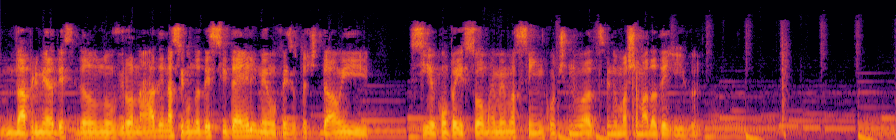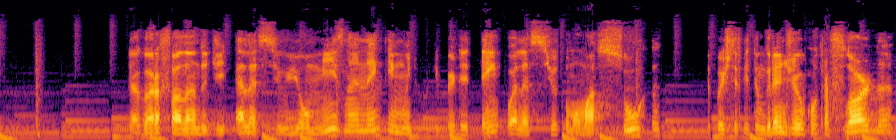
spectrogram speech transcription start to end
na, primeira descida não virou nada, e na segunda descida ele mesmo fez o touchdown e se recompensou, mas mesmo assim continua sendo uma chamada terrível. E agora falando de LSU e Ole Miss, né, nem tem muito que perder tempo, o LSU tomou uma surra, depois de ter feito um grande jogo contra a Florida,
